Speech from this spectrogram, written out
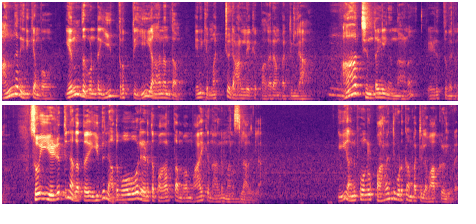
അങ്ങനെ ഇരിക്കുമ്പോൾ എന്തുകൊണ്ട് ഈ തൃപ്തി ഈ ആനന്ദം എനിക്ക് മറ്റൊരാളിലേക്ക് പകരാൻ പറ്റില്ല. ആ ചിന്തയിൽ നിന്നാണ് എഴുത്ത് വരുന്നത്. സോ ഈ എഴുത്തിനകത്ത് ഇതിന് അതുപോലെ എടുത്ത് പകർത്തുമ്പോൾ വായിക്കുന്ന ആളിന് മനസ്സിലാകില്ല. ഈ അനുഭവങ്ങൾ പറഞ്ഞു കൊടുക്കാൻ പറ്റില്ല വാക്കുകളിലൂടെ.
